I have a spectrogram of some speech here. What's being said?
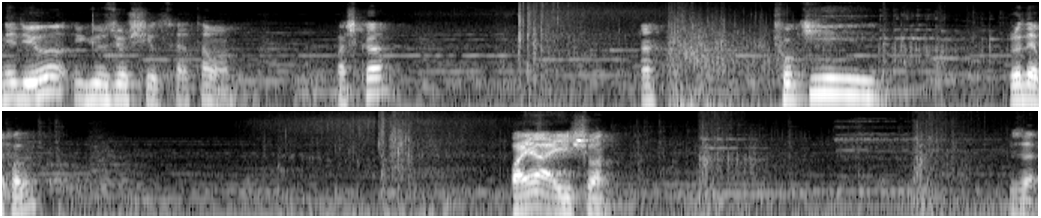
Ne diyor? Use your shield. Ha, tamam. Başka? Heh. Çok iyi. Burada yapalım. Bayağı iyi şu an. Güzel.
